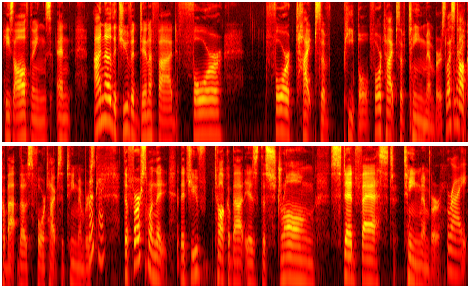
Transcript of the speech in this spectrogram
He's all things. And I know that you've identified four four types of people, four types of team members. Let's talk about those four types of team members. Okay. The first one that that you've talked about is the strong, steadfast team member. Right.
